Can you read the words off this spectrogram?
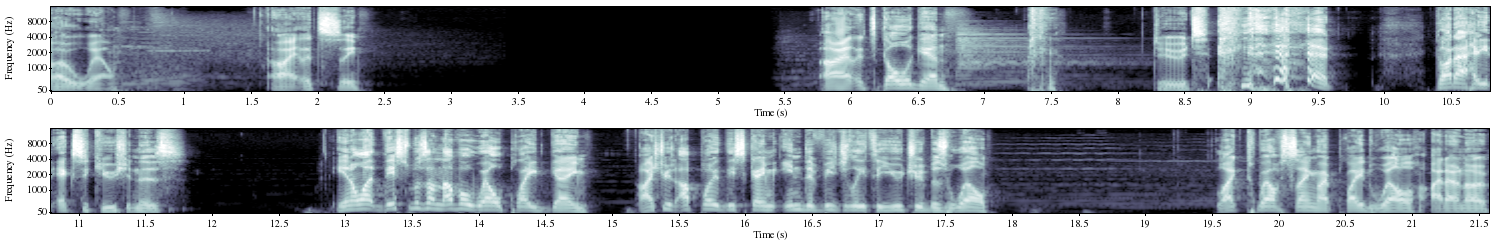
Oh well. Alright, let's see. Alright, let's go again. Dude. Gotta hate executioners. You know what? This was another well-played game. I should upload this game individually to YouTube as well. Like 12 saying I played well, I don't know.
